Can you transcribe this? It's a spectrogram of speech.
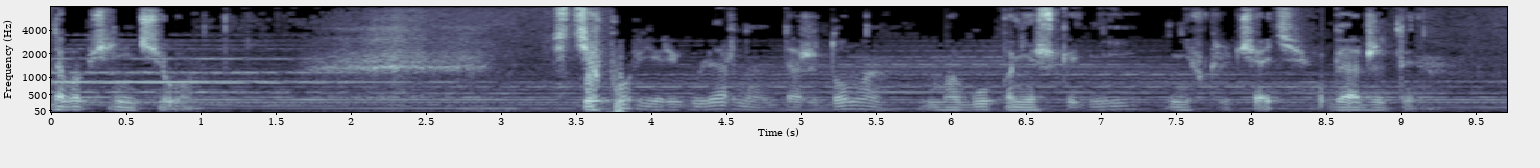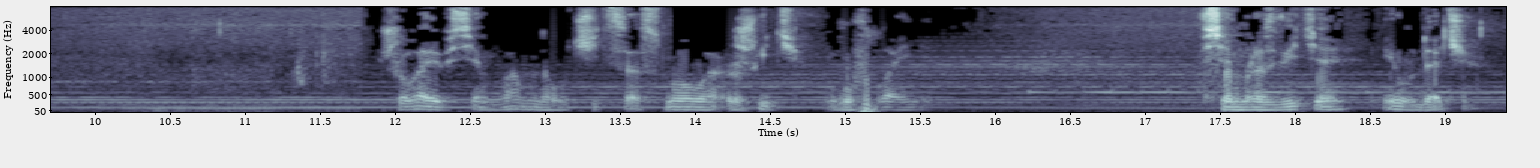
Да вообще ничего. С тех пор я регулярно, даже дома, могу по несколько дней не включать гаджеты. Желаю всем вам научиться снова жить в офлайне. Всем развития и удачи!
